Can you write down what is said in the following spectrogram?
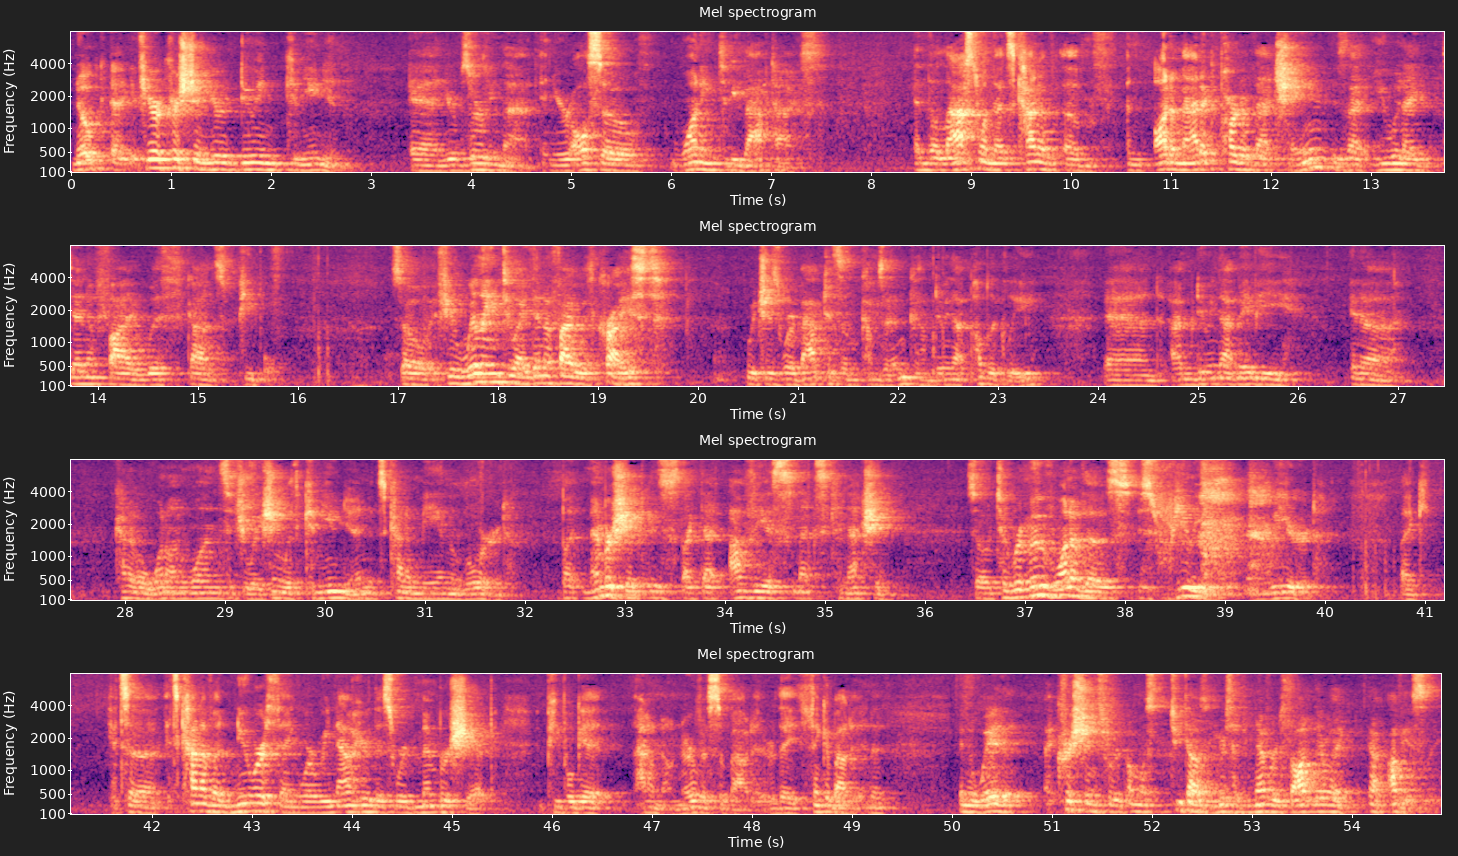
no, if you're a Christian, you're doing communion, and you're observing that, and you're also wanting to be baptized. And the last one that's kind of um, an automatic part of that chain is that you would identify with God's people. So if you're willing to identify with Christ, which is where baptism comes in, because I'm doing that publicly, and I'm doing that maybe in a kind of a one on one situation with communion, it's kind of me and the Lord. But membership is like that obvious next connection. So to remove one of those is really weird. Like it's a it's kind of a newer thing where we now hear this word membership and people get I don't know nervous about it or they think about it in a in a way that Christians for almost 2000 years have never thought they were like yeah, obviously.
